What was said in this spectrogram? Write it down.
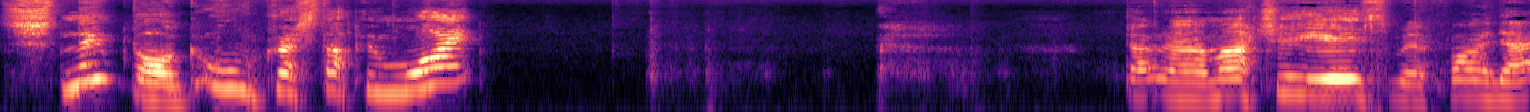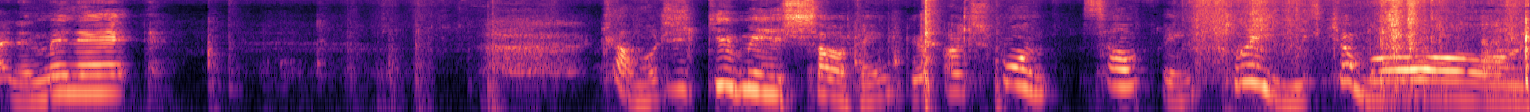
Snoop Dogg all dressed up in white. Don't know how much he is. We'll find out in a minute. Come on, just give me something. I just want something, please. Come on.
